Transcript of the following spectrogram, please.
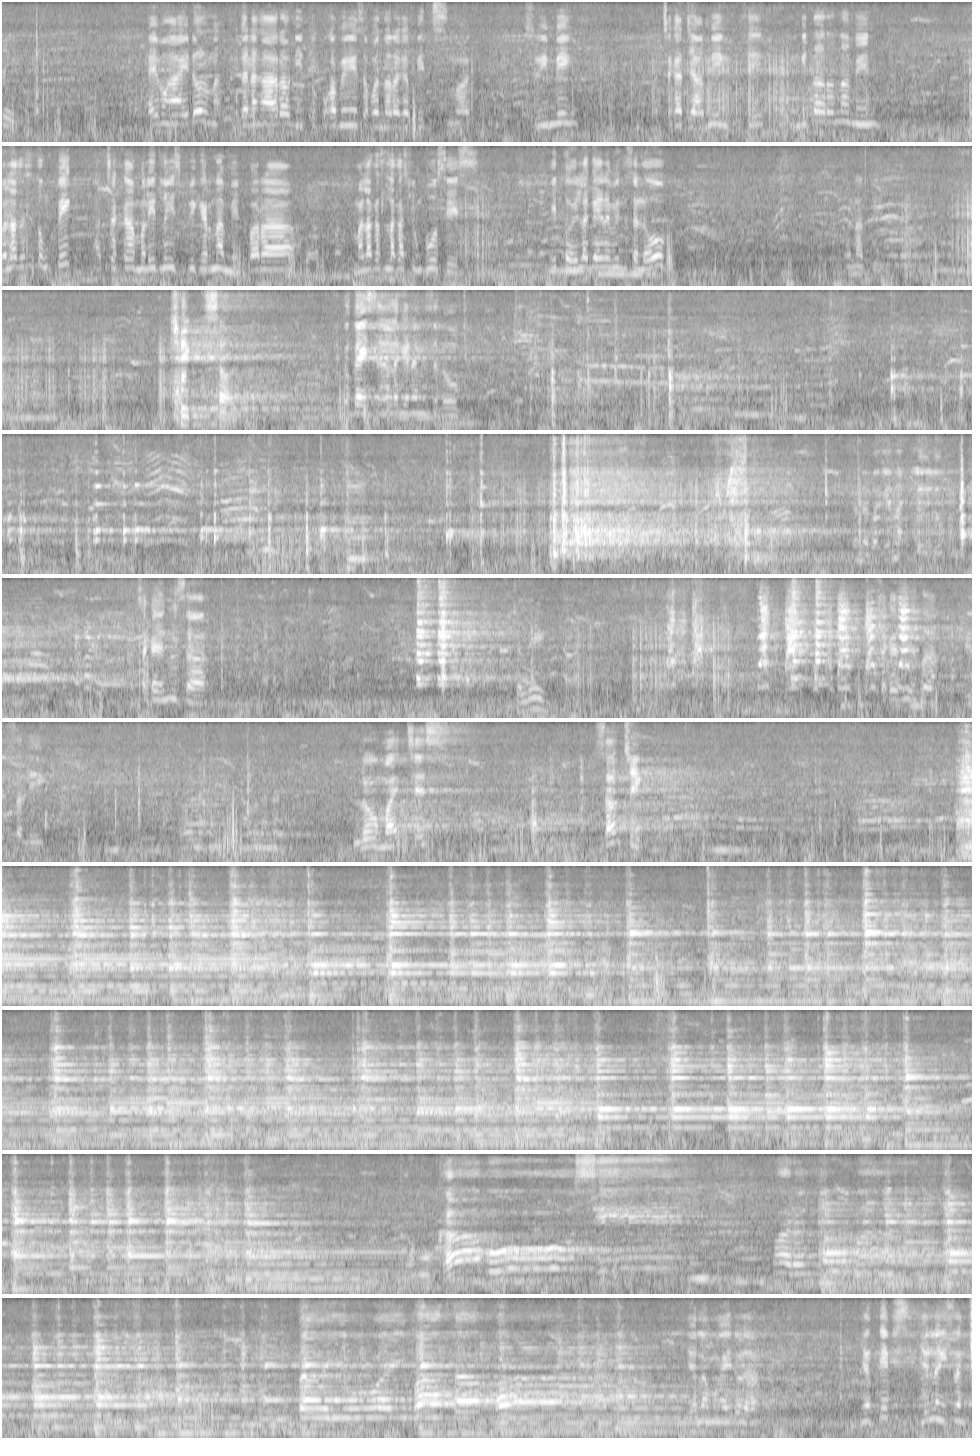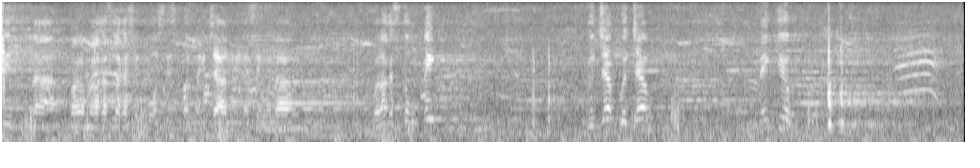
3. Ay mga idol, ma- magandang araw. Dito po kami ngayon sa Panaraga Beach mag swimming at saka jamming. Kasi yung gitara namin, wala kasi itong pick at saka maliit lang speaker namin para malakas-lakas yung boses. Ito, ilagay namin sa loob. Ano natin? Check sound. Ito guys, ilalagay namin sa loob. Saka yung isa, Salig. saka dito, dito sa na. Low mic chest. Sound check. Yung tips, yun lang isang tips na para malakas-lakas yung boses pag nag-jamming kasi wala wala kasi itong pick Good job, good job. Thank you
